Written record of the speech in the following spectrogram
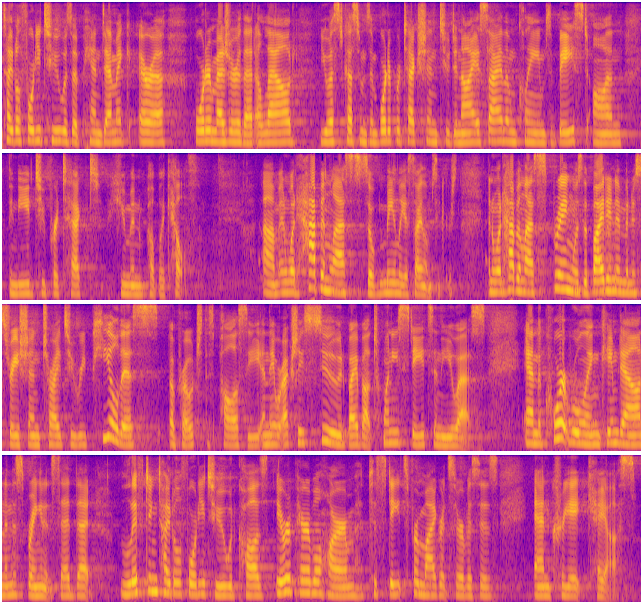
Title 42 was a pandemic era border measure that allowed U.S. Customs and Border Protection to deny asylum claims based on the need to protect human public health. Um, and what happened last, so mainly asylum seekers. And what happened last spring was the Biden administration tried to repeal this approach, this policy, and they were actually sued by about 20 states in the US. And the court ruling came down in the spring and it said that lifting Title 42 would cause irreparable harm to states for migrant services and create chaos.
